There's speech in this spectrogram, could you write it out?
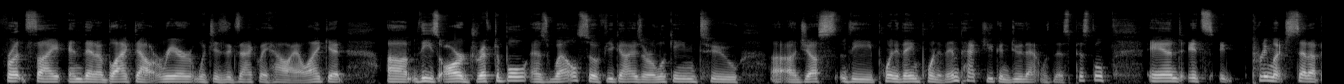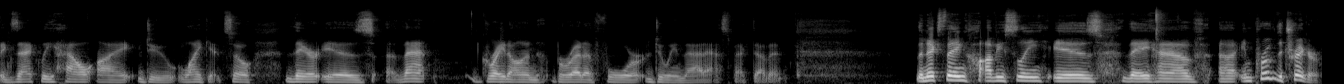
front sight and then a blacked out rear, which is exactly how I like it. Um, these are driftable as well, so if you guys are looking to uh, adjust the point of aim, point of impact, you can do that with this pistol. And it's pretty much set up exactly how I do like it. So there is that. Great on Beretta for doing that aspect of it. The next thing, obviously, is they have uh, improved the trigger.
